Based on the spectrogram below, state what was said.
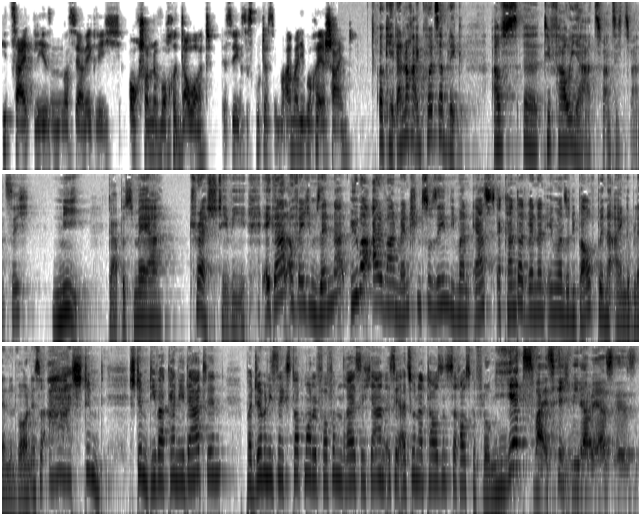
die Zeit lesen, was ja wirklich auch schon eine Woche dauert. Deswegen ist es gut, dass immer einmal die Woche erscheint. Okay, dann noch ein kurzer Blick aufs äh, TV-Jahr 2020. Nie gab es mehr Trash-TV. Egal auf welchem Sender, überall waren Menschen zu sehen, die man erst erkannt hat, wenn dann irgendwann so die Bauchbinde eingeblendet worden ist. So, ah, stimmt, stimmt, die war Kandidatin bei Germany's Next Topmodel vor 35 Jahren ist sie als Hunderttausendste rausgeflogen. Jetzt weiß ich wieder, wer es ist.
